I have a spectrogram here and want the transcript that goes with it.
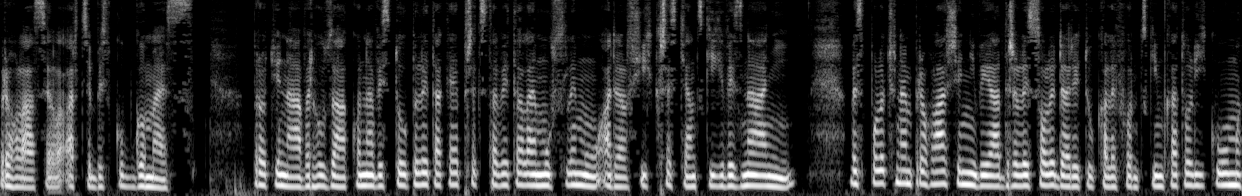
prohlásil arcibiskup Gomez. Proti návrhu zákona vystoupili také představitelé muslimů a dalších křesťanských vyznání. Ve společném prohlášení vyjádřili solidaritu kalifornským katolíkům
